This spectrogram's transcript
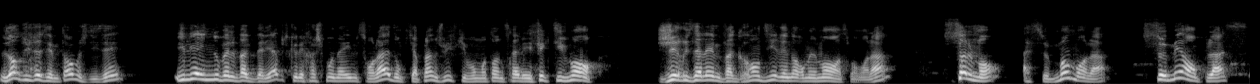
lors du deuxième temps, je disais, il y a une nouvelle vague d'Alia, puisque les Hashmonaïm sont là, donc il y a plein de juifs qui vont monter en Israël. Et effectivement, Jérusalem va grandir énormément à ce moment-là. Seulement, à ce moment-là, se met en place,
